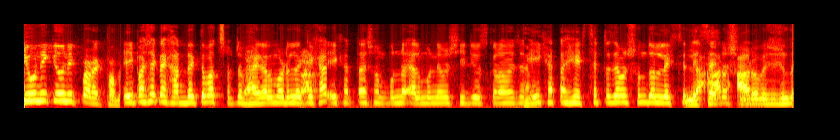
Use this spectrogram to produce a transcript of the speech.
ইউনিক ইউনিক প্রোডাক্ট পাবে এই পাশে একটা খাট দেখতে পাচ্ছ সবচেয়ে ভাইরাল মডেল একটি খাট। এই খাটটা সম্পূর্ণ অ্যালুমিনিয়াম শীট ইউজ করা হয়েছে। এই খাটটা হেডসেটটা যেমন সুন্দর লেগছে আরও আরও বেশি সুন্দর।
